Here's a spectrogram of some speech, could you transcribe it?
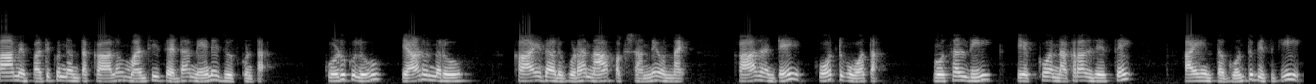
ఆమె బతికున్నంత కాలం మంచి చెడ్డ నేనే చూసుకుంటా. కొడుకులు యాడున్నారు? కాగితాలు కూడా నా పక్షాన్నే ఉన్నాయి. కాదంటే కోర్టుకు పోతా. ముసల్ది ఎక్కువ నకరాలు చేస్తే ఆ ఇంత గొంతు పిసికి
